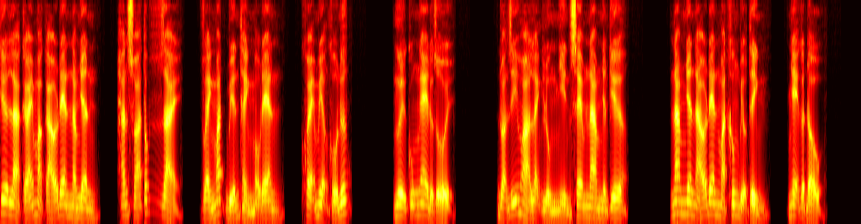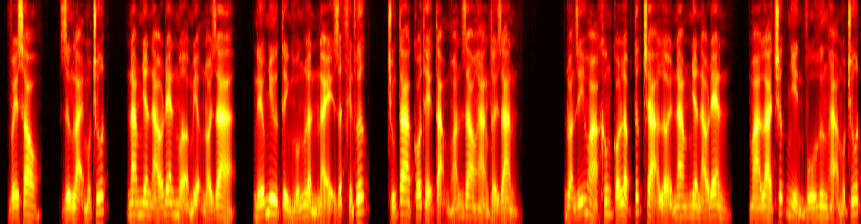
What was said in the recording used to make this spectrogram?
Kia là cái mặc áo đen nam nhân, hắn xóa tóc dài, vành mắt biến thành màu đen, khỏe miệng khô nước. Người cũng nghe được rồi. Đoạn dĩ hòa lạnh lùng nhìn xem nam nhân kia. Nam nhân áo đen mặt không biểu tình, nhẹ gật đầu. Về sau, dừng lại một chút, nam nhân áo đen mở miệng nói ra, nếu như tình huống lần này rất phiền phức, chúng ta có thể tạm hoãn giao hàng thời gian. Đoạn dĩ hỏa không có lập tức trả lời nam nhân áo đen, mà là trước nhìn Vu Hưng Hạ một chút.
